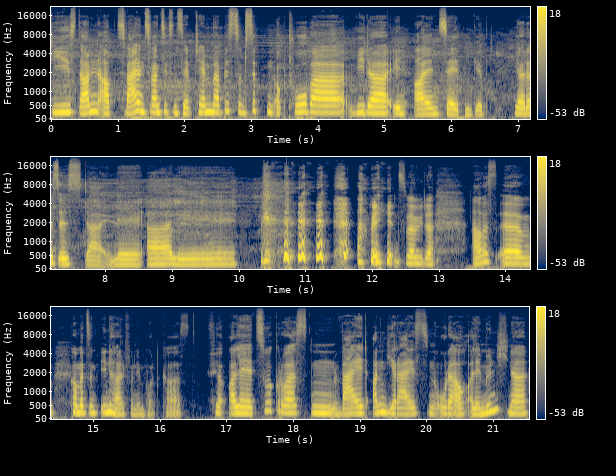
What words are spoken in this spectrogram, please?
die es dann ab 22. September bis zum 7. Oktober wieder in allen Zelten gibt. Ja, das ist deine Allee. Aber jetzt mal wieder aus. Ähm, kommen wir zum Inhalt von dem Podcast. Für alle Zugrosten, weit angereisten oder auch alle Münchner,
